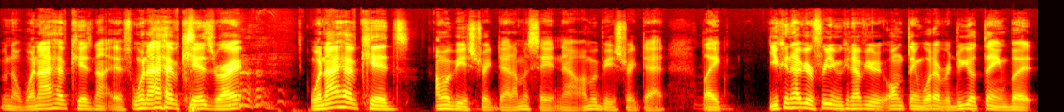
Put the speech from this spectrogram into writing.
no, when I have kids, not if, when I have kids, right? when I have kids, I'm gonna be a strict dad. I'm gonna say it now. I'm gonna be a strict dad. Mm-hmm. Like you can have your freedom, you can have your own thing, whatever. Do your thing, but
